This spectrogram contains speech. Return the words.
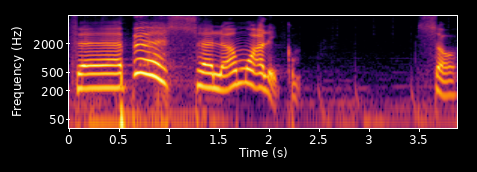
فبس سلام عليكم. صوت.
